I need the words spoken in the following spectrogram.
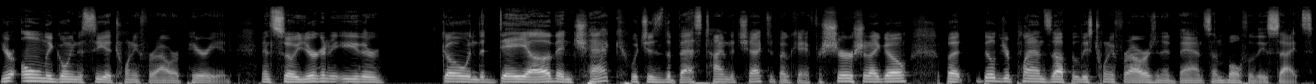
you're only going to see a 24 hour period. And so you're going to either go in the day of and check, which is the best time to check. Okay, for sure, should I go? But build your plans up at least 24 hours in advance on both of these sites.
